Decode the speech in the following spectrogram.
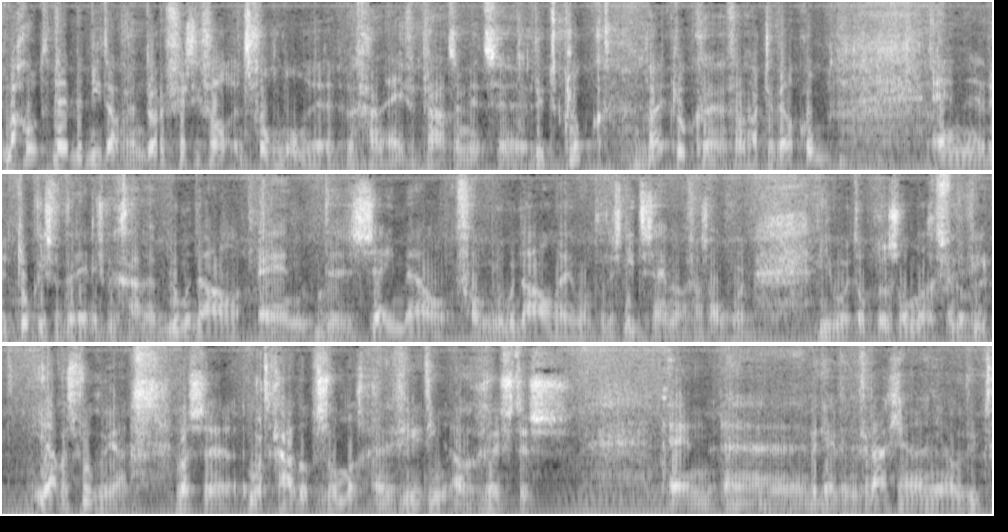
Maar goed, we hebben het niet over een dorpsfestival. Het volgende onderwerp, we gaan even praten met uh, Ruud Kloek. Ruud Kloek, uh, van harte welkom. En uh, Ruud Kloek is van de reddingsbrigade Bloemendaal. En de zeemijl van Bloemendaal, hè, want dat is niet de zeemijl van Zandvoort, die wordt op zondag... Was vroeger. Ja, was vroeger, ja. Was, wordt gehouden op zondag 14 augustus. En uh, we geven een vraagje aan jou, Ruud.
